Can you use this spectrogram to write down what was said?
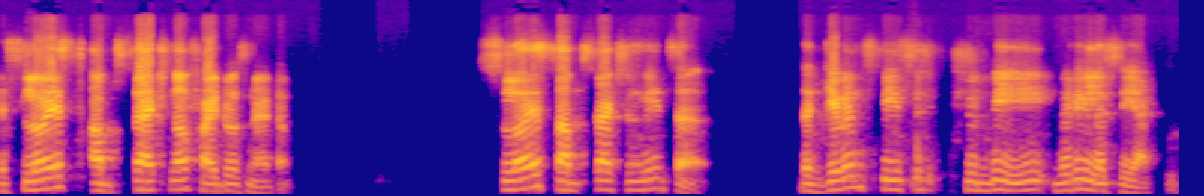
the slowest abstraction of hydrogen atom. Slowest subtraction means uh, the given species should be very less reactive.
